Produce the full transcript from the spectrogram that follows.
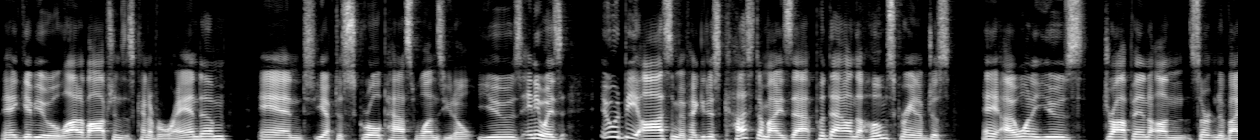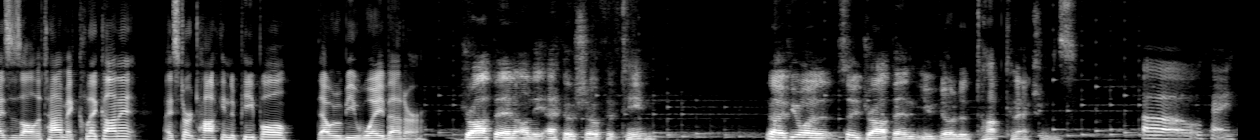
They give you a lot of options. It's kind of random and you have to scroll past ones you don't use. Anyways, it would be awesome if I could just customize that, put that on the home screen of just, hey, I want to use drop in on certain devices all the time. I click on it, I start talking to people. That would be way better. Drop in on the Echo Show 15. No, if you want to say drop in, you go to top connections. Oh, okay.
